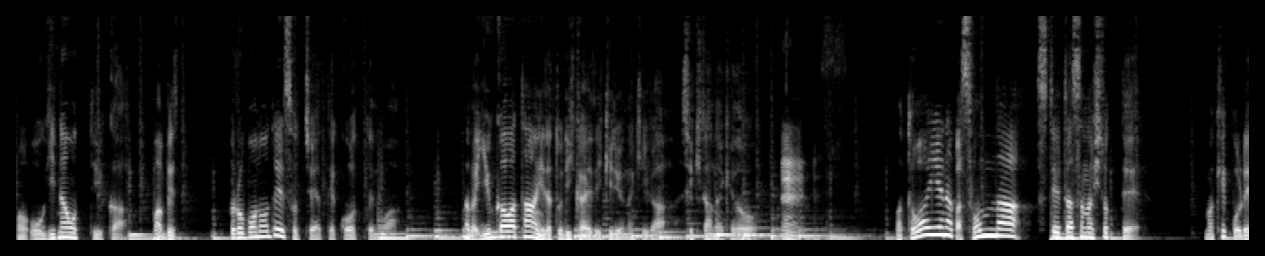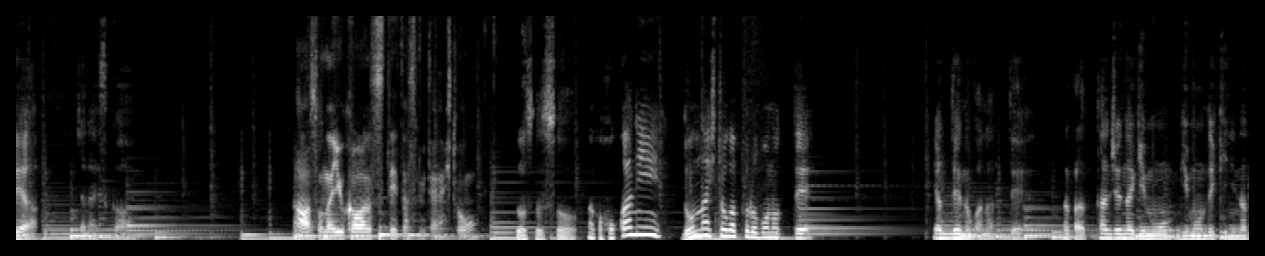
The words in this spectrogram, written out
まあ、補おうっていうか、まあ別、プロボノでそっちやっていこうっていうのは、なんか床は単位だと理解できるような気がしてきたんだけど、うん。まあ、とはいえなんかそんなステータスの人って、まあ、結構レアじゃないですか。ああ、そんな床はステータスみたいな人？そうそうそう。なんか他にどんな人がプロボノってやってんのかなって、なんか単純な疑問疑問で気になっ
